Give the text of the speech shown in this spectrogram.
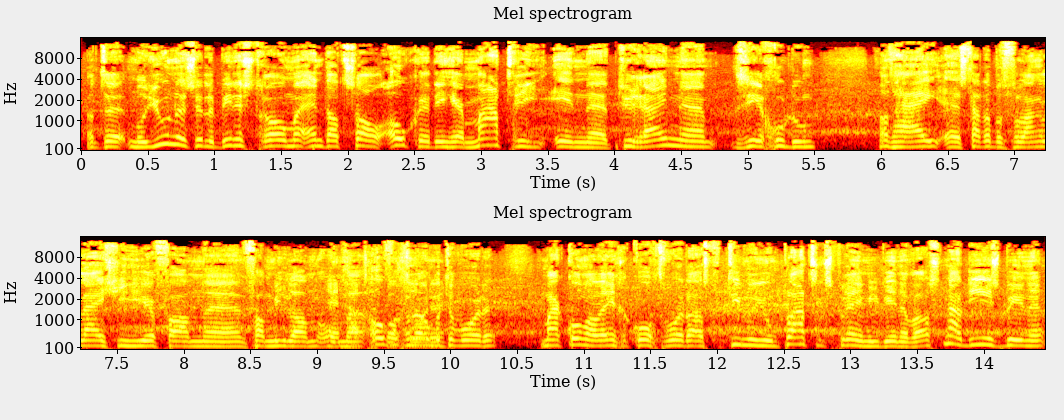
Want de miljoenen zullen binnenstromen. En dat zal ook de heer Matri in Turijn zeer goed doen. Want hij uh, staat op het verlanglijstje hier van, uh, van Milan om uh, overgenomen worden. te worden. Maar kon alleen gekocht worden als de 10 miljoen plaatsingspremie binnen was. Nou, die is binnen.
